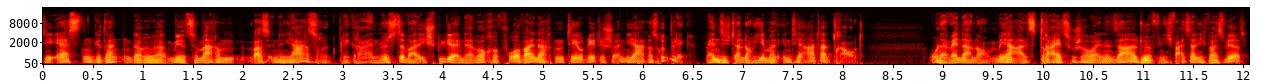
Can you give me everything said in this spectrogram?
die ersten Gedanken darüber mir zu machen, was in den Jahresrückblick rein müsste, weil ich spiele ja in der Woche vor Weihnachten theoretisch einen Jahresrückblick, wenn sich dann noch jemand in Theater traut. Oder wenn da noch mehr als drei Zuschauer in den Saal dürfen. Ich weiß ja nicht, was wird.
